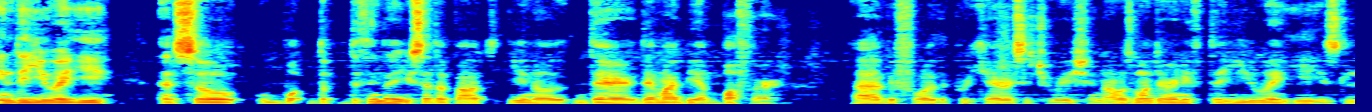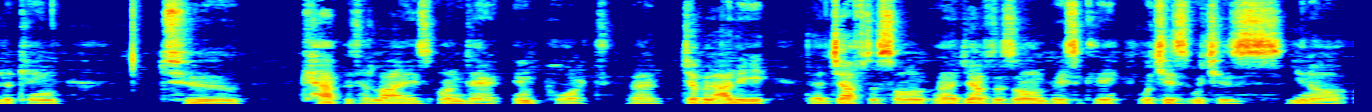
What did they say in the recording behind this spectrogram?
in the UAE. And so, what the the thing that you said about you know there there might be a buffer uh, before the precarious situation. I was wondering if the UAE is looking to capitalize on their import, uh, Jebel Ali, the JAFZA zone, uh, JAFZA zone, basically, which is which is you know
